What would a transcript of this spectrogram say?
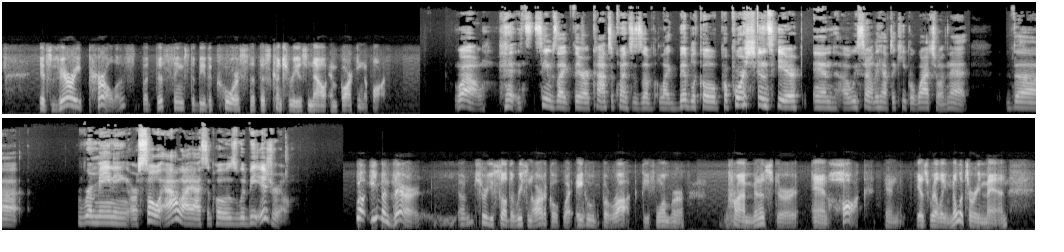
It's very perilous, but this seems to be the course that this country is now embarking upon. Wow, it seems like there are consequences of like biblical proportions here, and uh, we certainly have to keep a watch on that. The remaining or sole ally, I suppose, would be Israel. Well, even there, I'm sure you saw the recent article where Ehud Barak, the former prime minister and hawk, an Israeli military man,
